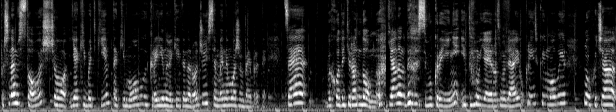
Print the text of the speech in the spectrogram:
Почнемо з того, що як і батьків, так і мову, і країну, в якій ти народжуєшся, ми не можемо вибрати. Це виходить рандомно. Я народилась в Україні, і тому я і розмовляю українською мовою. Ну, хоча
